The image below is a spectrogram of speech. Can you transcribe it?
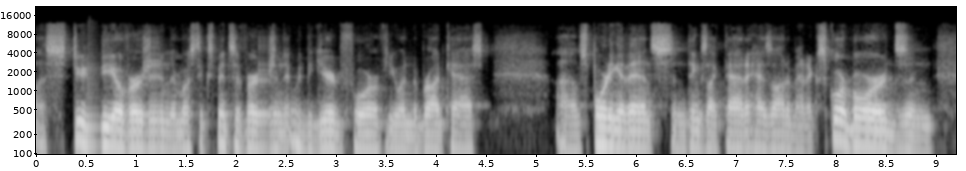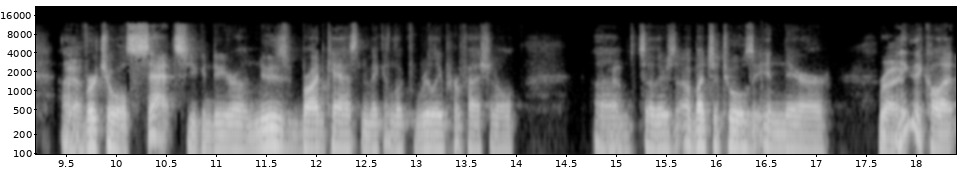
a, studio version, their most expensive version that would be geared for if you wanted to broadcast um, sporting events and things like that. It has automatic scoreboards and uh, yeah. virtual sets. You can do your own news broadcast and make it look really professional. Um, yeah. So there's a bunch of tools in there. Right. I think they call it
